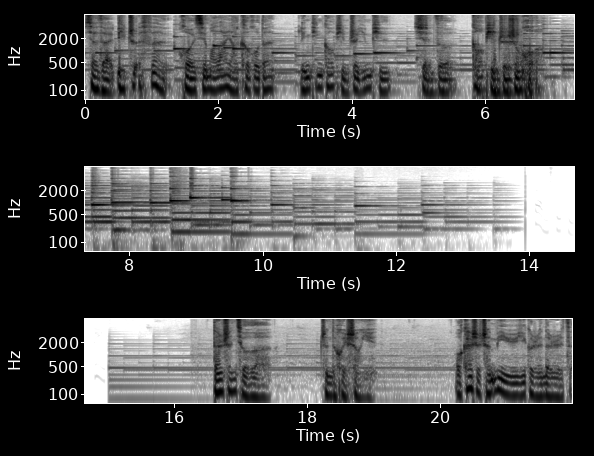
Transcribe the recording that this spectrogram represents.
下载荔枝 FM 或喜马拉雅客户端，聆听高品质音频，选择高品质生活。单身久了，真的会上瘾。我开始沉迷于一个人的日子，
